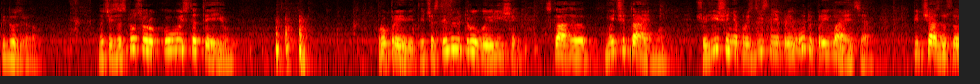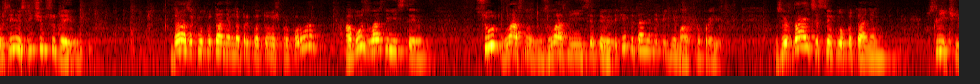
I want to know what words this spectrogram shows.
підозрюваного. Значить, за 140 статтею про привід і частиною другої рішення е, ми читаємо, що рішення про здійснення пригоду приймається під час досудового розслідування слідчим суддею. Да, за клопотанням, наприклад, того ж прокурора або з власної ініціативи. Суд власно, з власної ініціативи таке питання не піднімав про привід. Звертається з цим клопотанням слідчий.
